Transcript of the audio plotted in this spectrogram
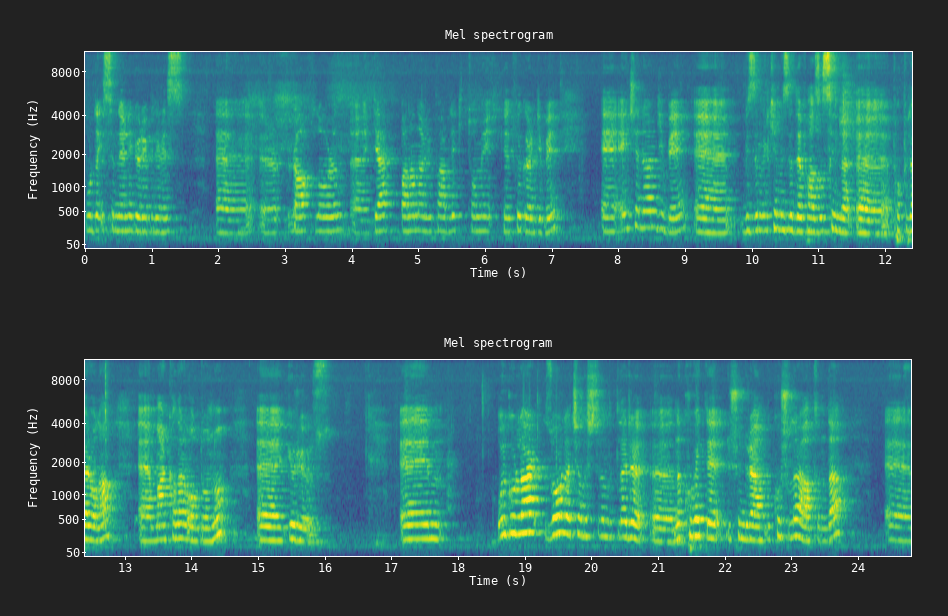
burada isimlerini görebiliriz. E, e, Ralph Lauren, e, Gap, Banana Republic, Tommy Hilfiger gibi e, H&M gibi e, bizim ülkemizde de fazlasıyla e, popüler olan e, markalar olduğunu e, görüyoruz. E, Uygurlar zorla çalıştırıldıklarını kuvvetle düşündüren bu koşullar altında e,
